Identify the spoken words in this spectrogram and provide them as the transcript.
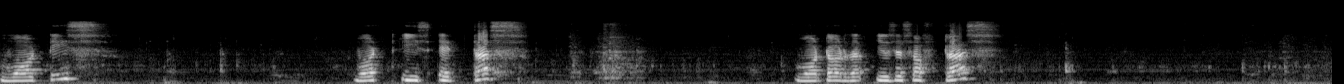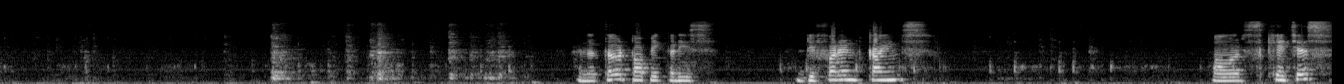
what is what is a truss? What are the uses of truss? And the third topic that is different kinds or sketches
